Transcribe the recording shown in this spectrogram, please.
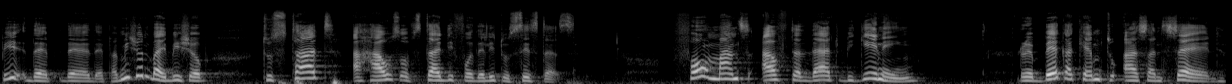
the, the, the permission by Bishop to start a house of study for the little sisters. Four months after that beginning, Rebecca came to us and said,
